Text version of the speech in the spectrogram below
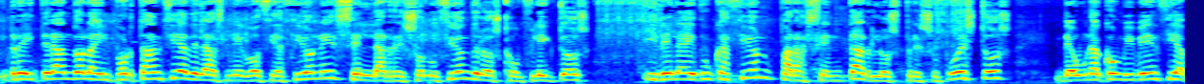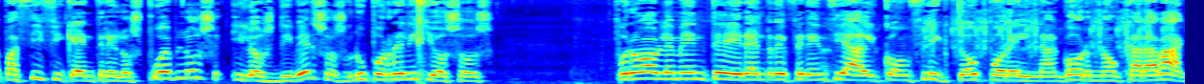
reiterando la importancia de las negociaciones en la resolución de los conflictos y de la educación para sentar los presupuestos de una convivencia pacífica entre los pueblos y los diversos grupos religiosos. Probablemente era en referencia al conflicto por el Nagorno-Karabaj.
